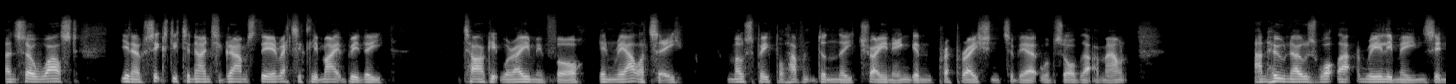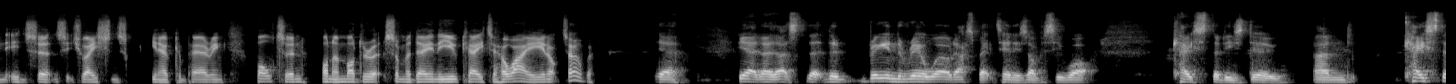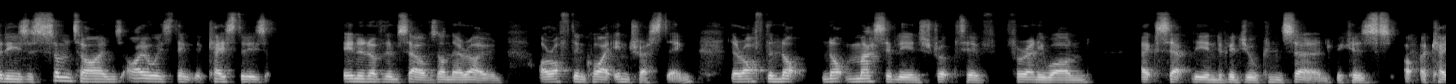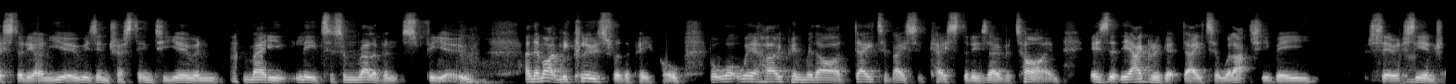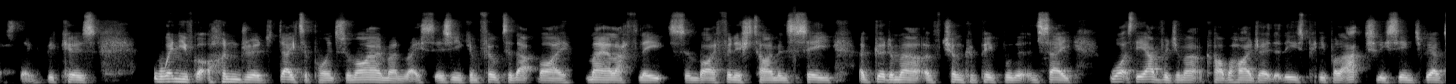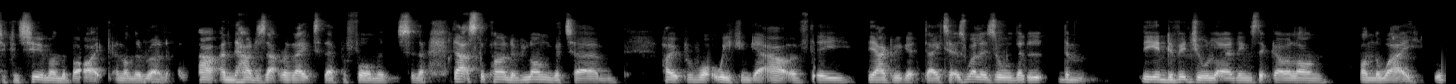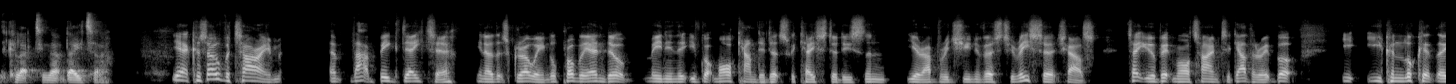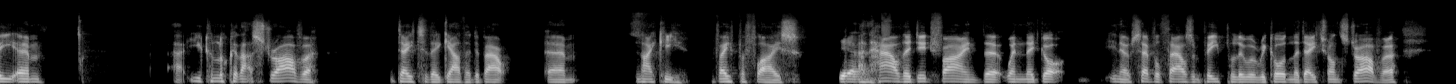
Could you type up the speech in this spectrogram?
And so whilst you know 60 to 90 grams theoretically might be the target we're aiming for, in reality, most people haven't done the training and preparation to be able to absorb that amount. And who knows what that really means in, in certain situations, you know, comparing Bolton on a moderate summer day in the UK to Hawaii in October. Yeah. Yeah, no, that's the, the bringing the real world aspect in is obviously what case studies do. And case studies are sometimes, I always think that case studies in and of themselves on their own are often quite interesting. They're often not not massively instructive for anyone except the individual concerned because a case study on you is interesting to you and may lead to some relevance for you and there might be clues for other people but what we're hoping with our database of case studies over time is that the aggregate data will actually be seriously mm. interesting because when you've got 100 data points from Ironman races, you can filter that by male athletes and by finish time and see a good amount of chunk of people that and say, what's the average amount of carbohydrate that these people actually seem to be able to consume on the bike and on the run? And how does that relate to their performance? So that's the kind of longer term hope of what we can get out of the, the aggregate data, as well as all the, the, the individual learnings that go along on the way with collecting that data. Yeah, because over time, um, that big data, you know, that's growing will probably end up meaning that you've got more candidates with case studies than your average university research has. Take you a bit more time to gather it, but you, you can look at the um, uh, you can look at that Strava data they gathered about um, Nike Vaporflies, yeah, and how they did find that when they got you know several thousand people who were recording the data on Strava,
